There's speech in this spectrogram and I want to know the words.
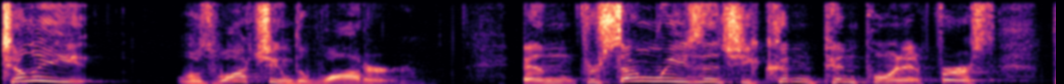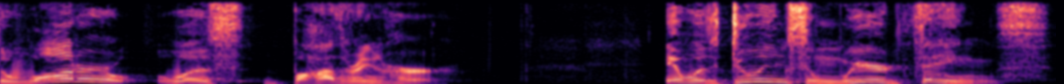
Tilly was watching the water. And for some reason, she couldn't pinpoint at first, the water was bothering her. It was doing some weird things.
